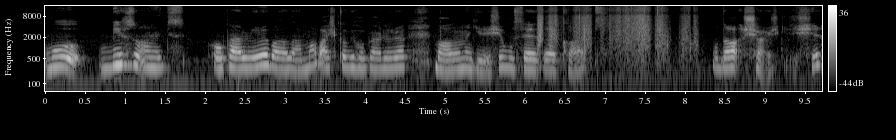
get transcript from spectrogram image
Bu bir sonraki hoparlöre bağlanma. Başka bir hoparlöre bağlama girişi. Bu SD kart. Bu da şarj girişi.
